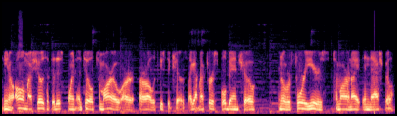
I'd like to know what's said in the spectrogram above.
you know, all of my shows up to this point until tomorrow are are all acoustic shows. I got my first full band show in over four years tomorrow night in Nashville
